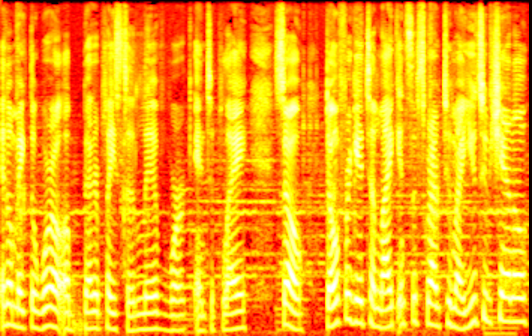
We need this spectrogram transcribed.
it'll make the world a better place to live, work, and to play. So don't forget to like and subscribe to my YouTube channel.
